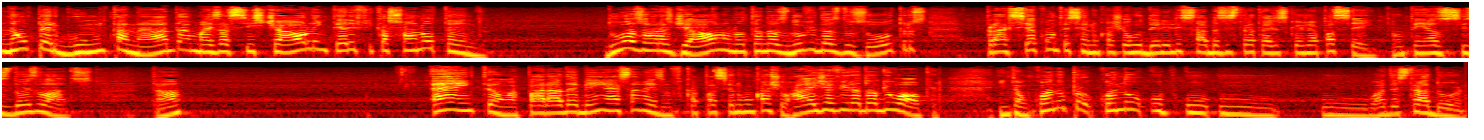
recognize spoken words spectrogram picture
não pergunta nada, mas assiste a aula inteira e fica só anotando. Duas horas de aula, anotando as dúvidas dos outros, para se acontecer no cachorro dele, ele sabe as estratégias que eu já passei. Então tem esses dois lados, tá? É, então, a parada é bem essa mesmo, ficar passeando com o cachorro. Aí já vira dog walker. Então, quando, quando o, o, o, o adestrador,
